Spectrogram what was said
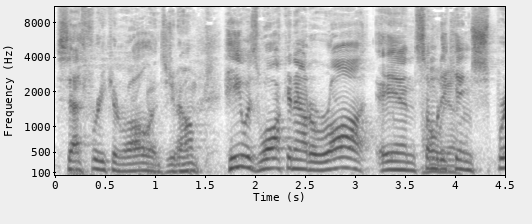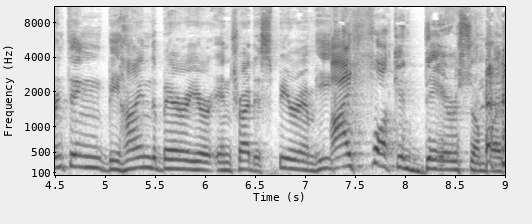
Seth freaking Rollins, you know. He was walking out of Raw and somebody yeah. came sprinting behind the barrier and tried to spear him. He I fucking dare somebody.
